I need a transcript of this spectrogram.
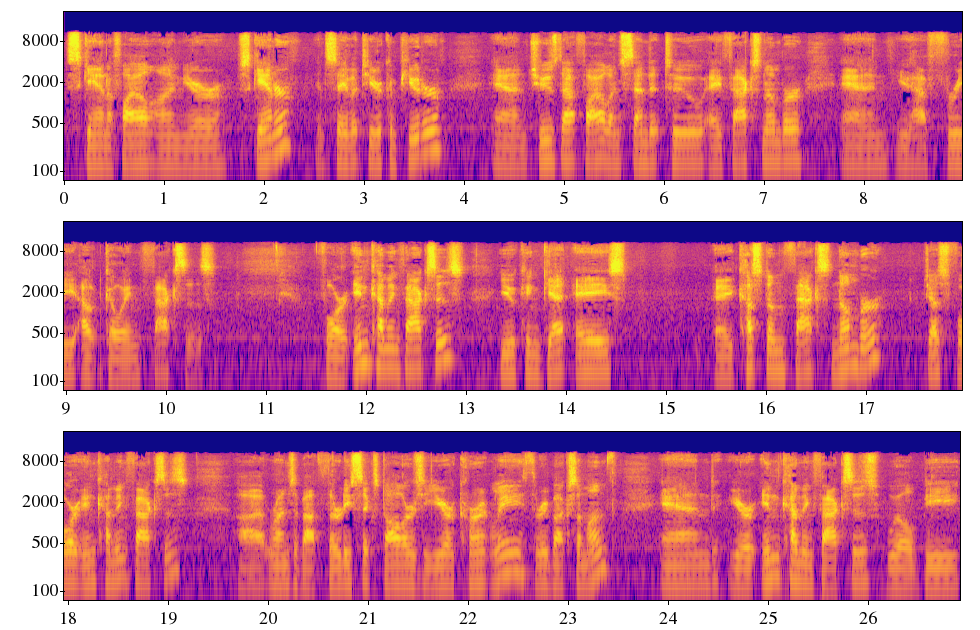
scan a file on your scanner and save it to your computer and choose that file and send it to a fax number and you have free outgoing faxes. For incoming faxes, you can get a, a custom fax number just for incoming faxes. Uh, it runs about $36 a year currently, three bucks a month, and your incoming faxes will be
